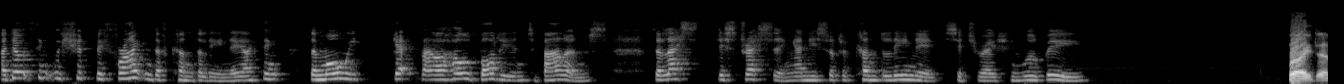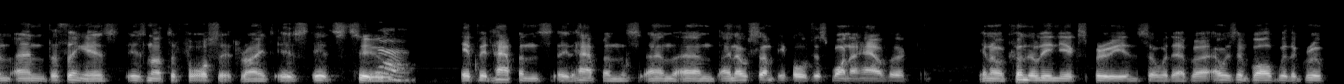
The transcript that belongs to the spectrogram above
I don't think we should be frightened of Kundalini. I think the more we get our whole body into balance, the less distressing any sort of Kundalini situation will be. Right, and and the thing is, is not to force it. Right, is it's to. Yeah. If it happens, it happens, and and I know some people just want to have a, you know, Kundalini experience or whatever. I was involved with a group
